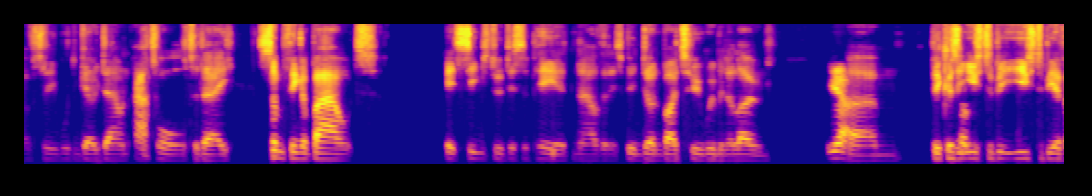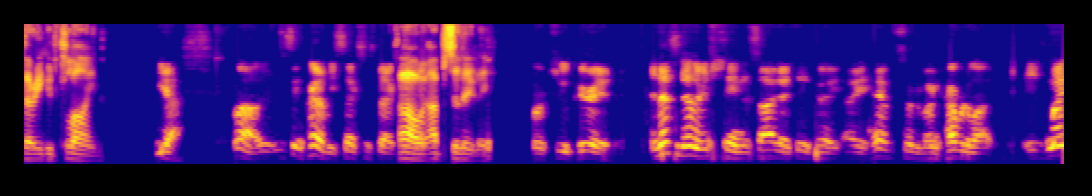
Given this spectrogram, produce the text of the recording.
obviously wouldn't go down at all today something about it seems to have disappeared now that it's been done by two women alone. Yeah. Um, because it used to be used to be a very good climb. Yeah. Well, it's incredibly sexist back. Oh, absolutely. For a few period. And that's another interesting aside I think I, I have sort of uncovered a lot. Is my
